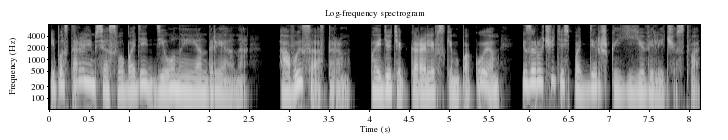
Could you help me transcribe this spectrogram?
и постараемся освободить Диона и Андриана. А вы с Астером пойдете к королевским покоям и заручитесь поддержкой Ее Величества.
